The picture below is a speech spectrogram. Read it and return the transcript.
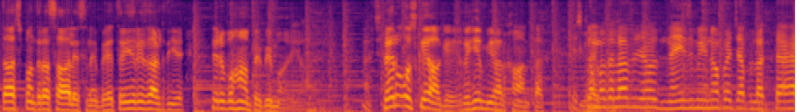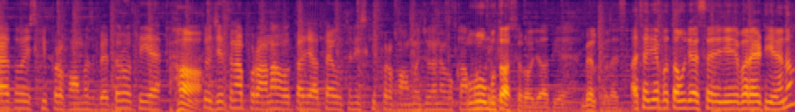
दस पंद्रह साल इसने बेहतरीन रिज़ल्ट दिए फिर वहाँ पे बीमारी आ गई। अच्छा। फिर उसके आगे रहीम यार खान तक इसका मतलब जो नई ज़मीनों पे जब लगता है तो इसकी परफॉर्मेंस बेहतर होती है। हाँ। तो जितना पुराना होता जाता है उतनी इसकी परफॉर्मेंस जो है ना वो कम वो मुतासर हो जाती है बिल्कुल। अच्छा ये बताऊँ जैसे ये वैरायटी है ना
